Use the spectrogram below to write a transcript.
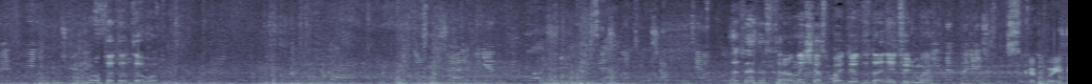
поэтому я не хочу. Ну вот этот завод. А с этой стороны сейчас пойдет здание тюрьмы. С какой?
